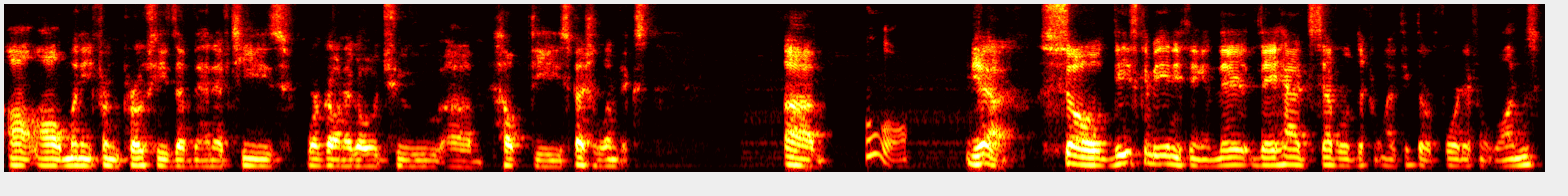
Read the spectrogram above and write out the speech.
All, all money from the proceeds of the NFTs we're going to go to um, help the Special Olympics. Um, Cool. yeah. So these can be anything, and they they had several different. I think there were four different ones,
